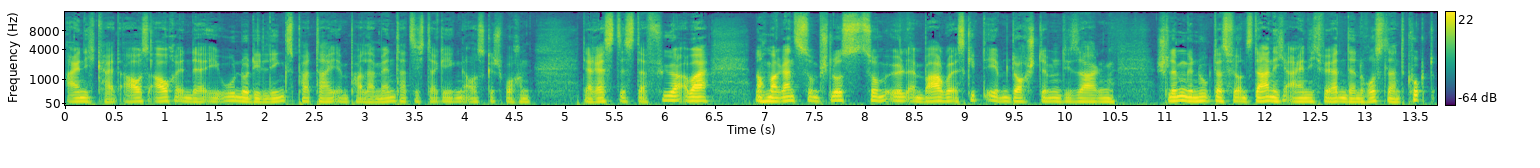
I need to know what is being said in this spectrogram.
Einigkeit aus, auch in der EU. Nur die Linkspartei im Parlament hat sich dagegen ausgesprochen. Der Rest ist dafür. Aber nochmal ganz zum Schluss zum Ölembargo. Es gibt eben doch Stimmen, die sagen, schlimm genug, dass wir uns da nicht einig werden, denn Russland guckt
